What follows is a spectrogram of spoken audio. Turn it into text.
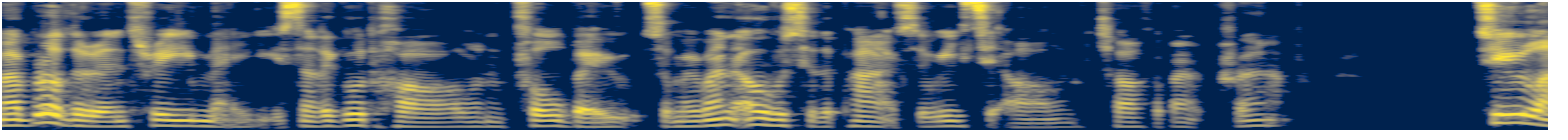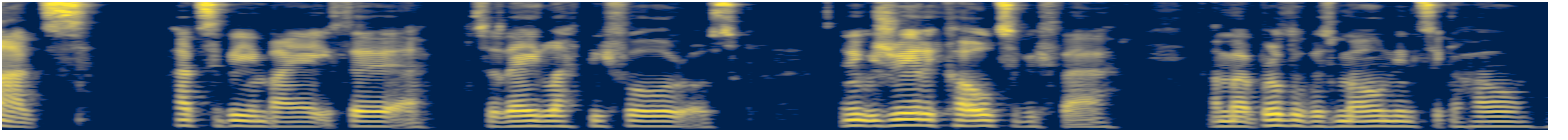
My brother and three mates had a good haul and full boots, and we went over to the park to eat it all and talk about crap. Two lads had to be in by 8.30, so they left before us. And it was really cold, to be fair, and my brother was moaning to go home.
